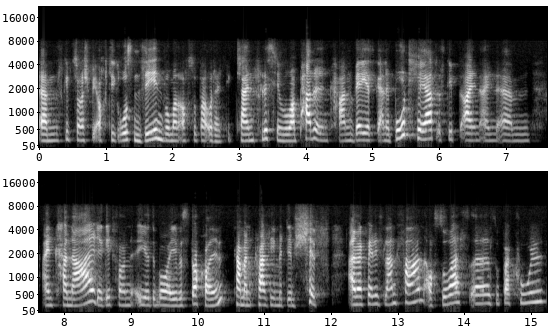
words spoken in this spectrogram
ähm, es gibt zum Beispiel auch die großen Seen, wo man auch super, oder die kleinen Flüsschen, wo man paddeln kann. Wer jetzt gerne Boot fährt, es gibt ein, ein, ähm, ein Kanal, der geht von Göteborg bis Stockholm, kann man quasi mit dem Schiff einmal quer durchs Land fahren. Auch sowas äh, super cool.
